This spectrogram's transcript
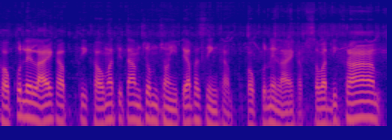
ขอบคุณหลาย ๆ ครับ ที่เขามาติดตามชมช่องอีเตียพสิงครับ ขอบคุณหลาย ๆ ครับ สวัสดีครับ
